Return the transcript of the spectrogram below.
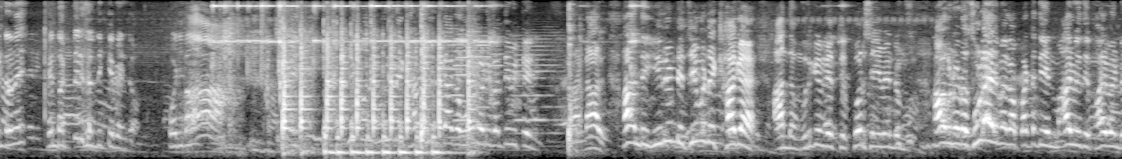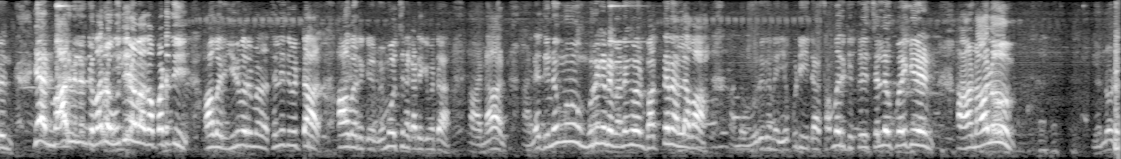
இருக்கின்றது என் பக்தரை சந்திக்க வேண்டும். ஓடிவா இப்போது வந்து விட்டேன் ஆனால் அந்த இருண்டு ஜீவனுக்காக அந்த முருகனிடத்தில் போர் செய்ய வேண்டும். அவனோட சூழாயமாகப்பட்டது என் மார்பீது பாய வேண்டும். என் மார்வில் என்று வர உதிரமாகப்பட்டது அவர் இருவரும் மேல செலுத்தி விட்டால் அவருக்கு விமோசனை கிடைக்க விட்டார் ஆனால் அந்த தினமும் முருகனை வணங்குவன் பக்தன் அல்லவா? அந்த முருகனை எப்படி நான் சமருக்கு செல்ல போகிறேன்? ஆனாலும் என்னோட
